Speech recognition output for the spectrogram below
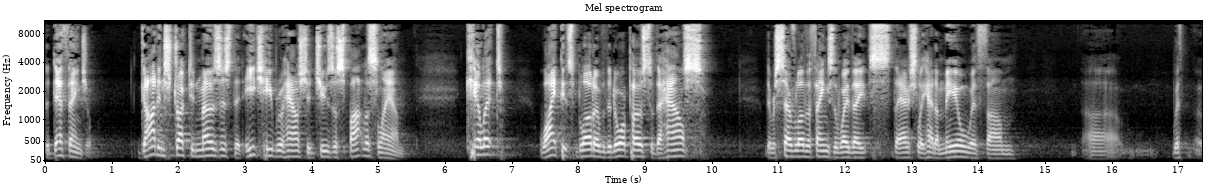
the death angel. God instructed Moses that each Hebrew house should choose a spotless lamb, kill it, wipe its blood over the doorpost of the house. There were several other things. The way they they actually had a meal with um, uh, with uh,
